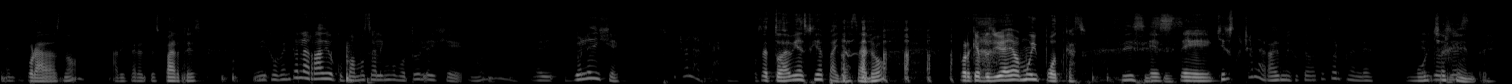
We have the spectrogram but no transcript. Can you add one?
en temporadas, ¿no? A diferentes partes. Y me dijo, vente a la radio, ocupamos a alguien como tú. Y le dije, me yo le dije, quiero escuchar la radio. O sea, todavía hacía payasa, ¿no? Porque pues yo ya llevo muy podcast. Sí, sí, sí, sí. este, quiero escuchar la radio. Me dijo, te vas a sorprender. Mucha entonces, gente.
